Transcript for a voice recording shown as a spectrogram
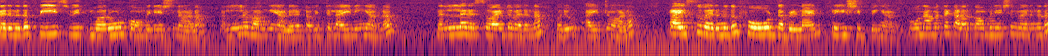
വരുന്നത് പീച്ച് വിത്ത് മെറൂൺ കോമ്പിനേഷൻ ആണ്. നല്ല ഭംഗിയാണ് കേട്ടോ. വിത്ത് ലൈനിങ് ആണ്. നല്ല രസമായിട്ട് വരുന്ന ഒരു ഐറ്റം ആണ്. പ്രൈസ് വരുന്നത് four double nine free shipping ആണ്. മൂന്നാമത്തെ കളർ കോമ്പിനേഷൻ വരുന്നത്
